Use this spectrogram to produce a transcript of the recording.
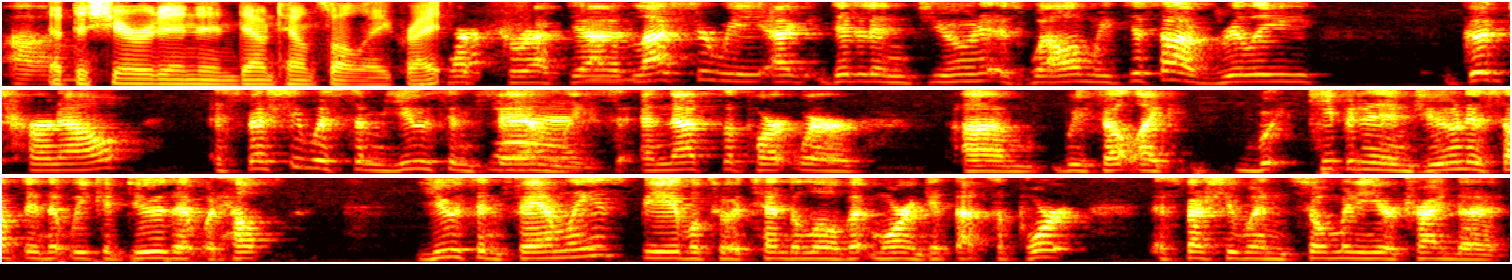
Um, At the Sheraton in downtown Salt Lake, right? That's correct. Yeah. Last year we uh, did it in June as well. And we just saw a really good turnout, especially with some youth and families. Yes. And that's the part where um, we felt like keeping it in June is something that we could do that would help youth and families be able to attend a little bit more and get that support especially when so many are trying to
